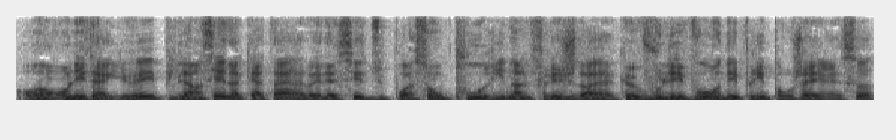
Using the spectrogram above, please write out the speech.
on, est arrivé, puis l'ancien locataire avait laissé du poisson pourri dans le frigidaire. Que voulez-vous, on est pris pour gérer ça.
